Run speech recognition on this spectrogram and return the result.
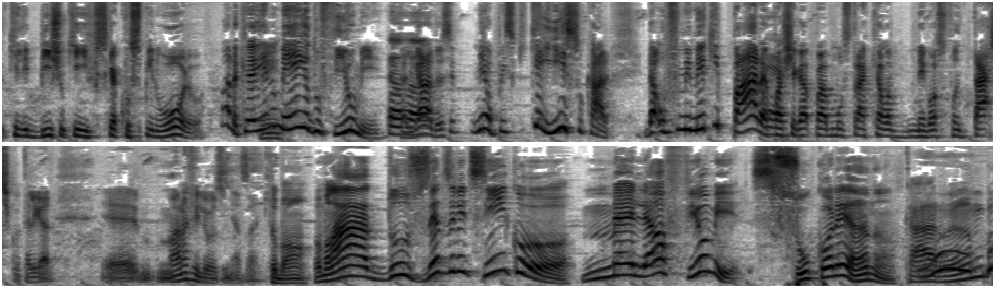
aquele bicho que quer cuspir no ouro. Mano, aquilo ali é no meio do filme, tá Aham. ligado? Você, meu, pensa, o que, que é isso, cara? Dá- o filme meio que para É. pra chegar, para mostrar aquele negócio fantástico, tá ligado? É maravilhoso, Miyazaki. Muito bom. Vamos lá, 225. Melhor filme sul-coreano. Caramba!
